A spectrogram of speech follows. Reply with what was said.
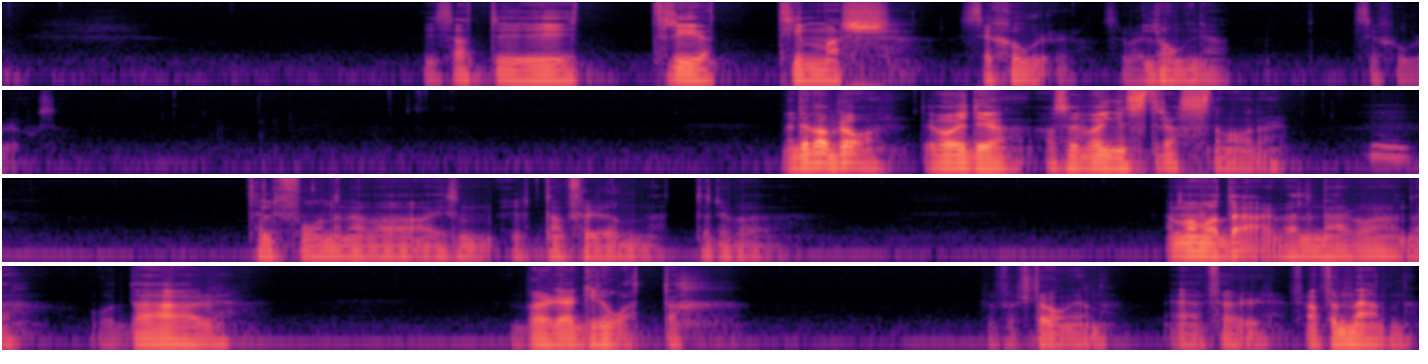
Vi satt i tre timmars sessioner. Så det var långa sessioner också. Men det var bra. Det var ju det. Alltså det var ingen stress när man var där. Mm. Telefonerna var liksom utanför rummet. Och det var, man var där, väldigt närvarande. Och där började jag gråta. För första gången. Eh, för, framför män.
